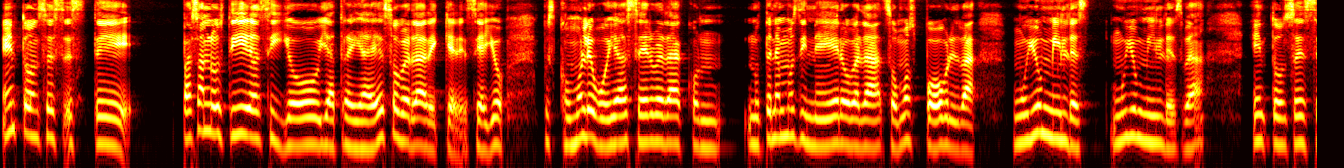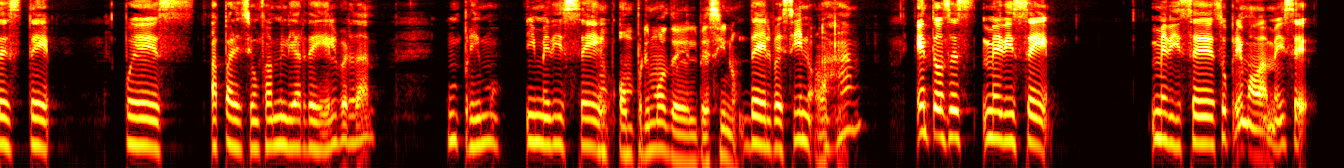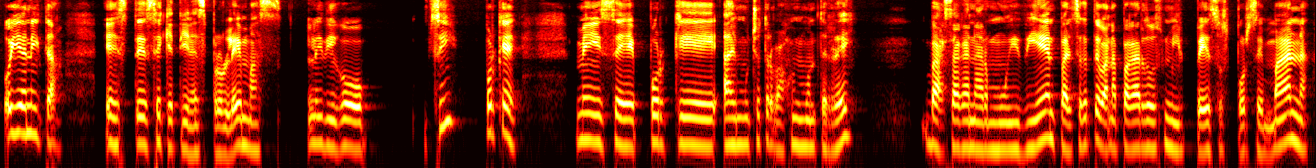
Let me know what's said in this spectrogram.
Entonces, este, pasan los días y yo ya traía eso, ¿verdad? De que decía yo, pues, ¿cómo le voy a hacer, ¿verdad? Con, no tenemos dinero, ¿verdad? Somos pobres, ¿verdad? Muy humildes, muy humildes, ¿verdad? Entonces, este, pues apareció un familiar de él, ¿verdad? Un primo. Y me dice... Un, primo del vecino. Del vecino, ajá. Entonces me dice, me dice su primo, ¿va? me dice, oye Anita, este, sé que tienes problemas. Le digo, sí, ¿por qué? Me dice, porque hay mucho trabajo en Monterrey. Vas a ganar muy bien. Parece que te van a pagar dos mil pesos por semana.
